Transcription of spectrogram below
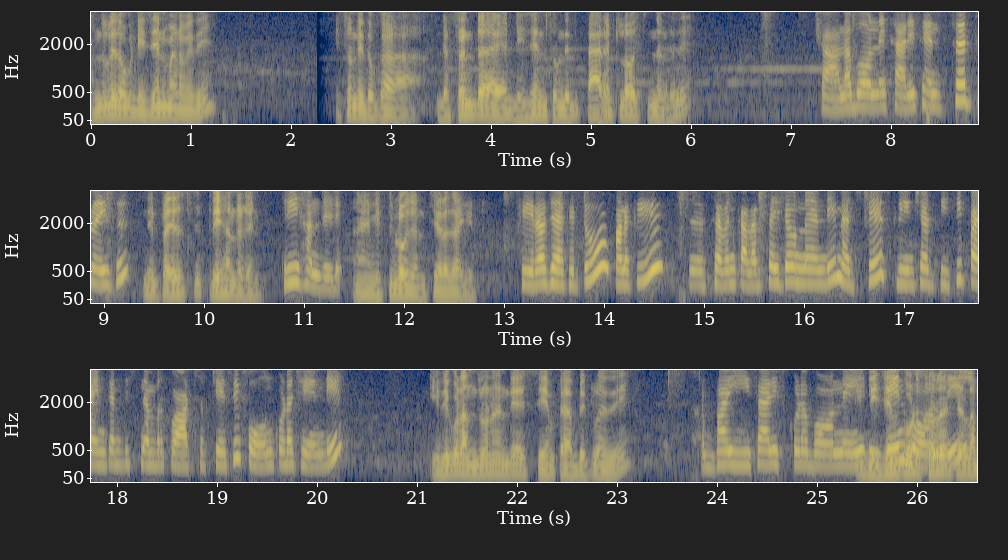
అందులో ఇది ఒక డిజైన్ మేడం ఇది. చూడండి ఇది ఒక డిఫరెంట్ డిజైన్ చూడండి ఇది ప్యారెట్లో వచ్చిందండి ఇది. చాలా బాగున్నాయి. సారీస్ ఎంత సార్ ప్రైస్? దీని ప్రైస్ వచ్చి త్రీ హండ్రెడ్ అండి. త్రీ హండ్రెడ్ విత్ బ్లౌజ్ అండి చీర జాకెట్. చీర జాకెట్ మనకి సెవెన్ కలర్స్ అయితే ఉన్నాయండి. నచ్చితే స్క్రీన్ షాట్ తీసి పైన కనిపిస్తున్న నెంబర్కి వాట్సాప్ చేసి ఫోన్ కూడా చేయండి. ఇది కూడా అందులోనే అండి సేమ్ ఫ్యాబ్రిక్లో ఇది. అబ్బా ఈ సారీస్ కూడా బాగున్నాయి. డిజైన్ కూడా చూడండి చాలా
